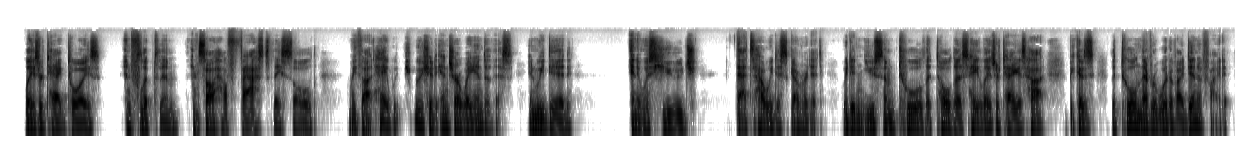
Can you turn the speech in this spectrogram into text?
laser tag toys and flipped them and saw how fast they sold. We thought, hey, we should inch our way into this. And we did. And it was huge. That's how we discovered it. We didn't use some tool that told us, hey, laser tag is hot, because the tool never would have identified it.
